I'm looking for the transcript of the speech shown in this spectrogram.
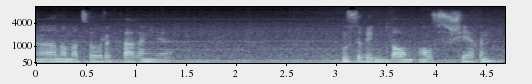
Ja, nochmal zurückfahren hier. Musste wegen Baum ausscheren.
